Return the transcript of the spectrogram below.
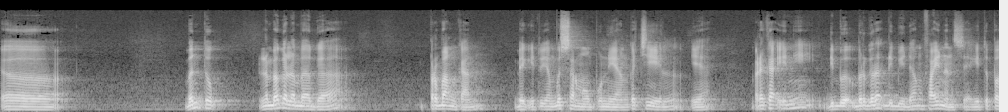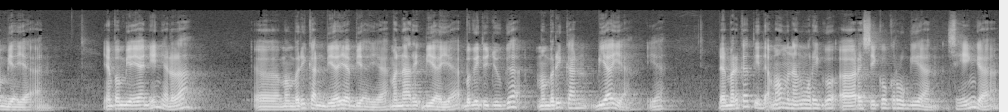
uh, bentuk lembaga-lembaga perbankan baik itu yang besar maupun yang kecil ya mereka ini bergerak di bidang finance yaitu pembiayaan yang pembiayaan ini adalah e, memberikan biaya-biaya, menarik biaya, begitu juga memberikan biaya, ya. Dan mereka tidak mau menanggung rigo, e, resiko kerugian, sehingga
